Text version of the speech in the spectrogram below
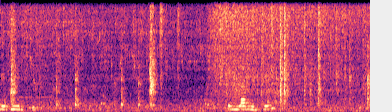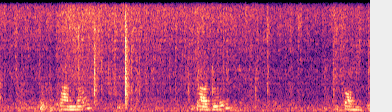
एक मिरची. शिमला मिरची. कांदा. गाजर. टॉमॅटो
